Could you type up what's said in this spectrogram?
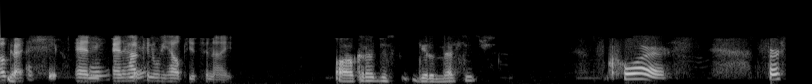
Okay. Ashil. And Thank and how you. can we help you tonight? Uh, could I just get a message? Of course. First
